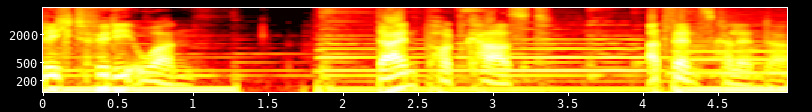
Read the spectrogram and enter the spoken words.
Licht für die Ohren. Dein Podcast Adventskalender.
